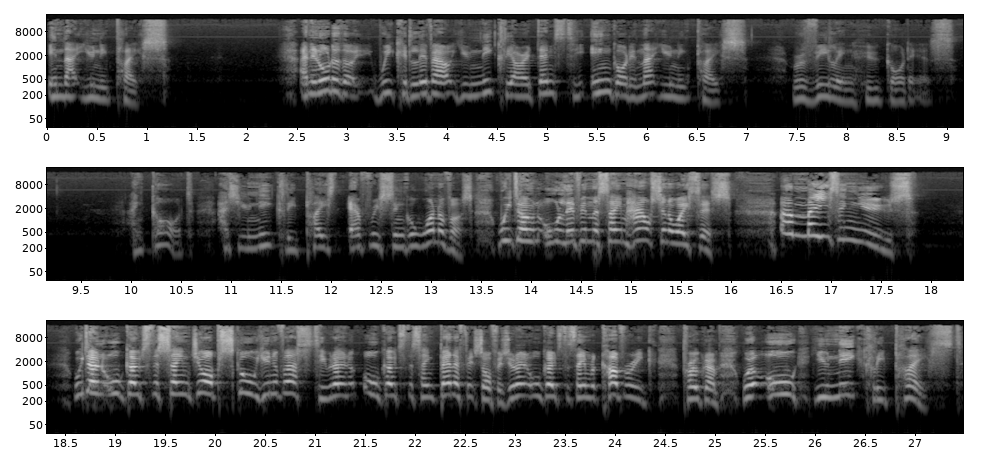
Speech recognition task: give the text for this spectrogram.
in that unique place. And in order that we could live out uniquely our identity in God in that unique place, revealing who God is. And God has uniquely placed every single one of us. We don't all live in the same house in Oasis. Amazing news. We don't all go to the same job, school, university. We don't all go to the same benefits office. We don't all go to the same recovery program. We're all uniquely placed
